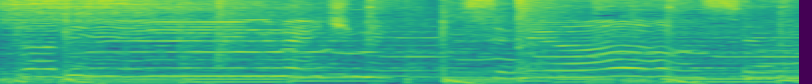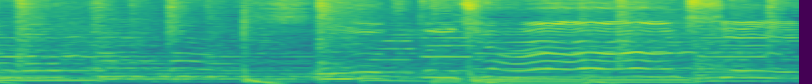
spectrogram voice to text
Unutabilmek mi? Seni asla. Unuttum çok şey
